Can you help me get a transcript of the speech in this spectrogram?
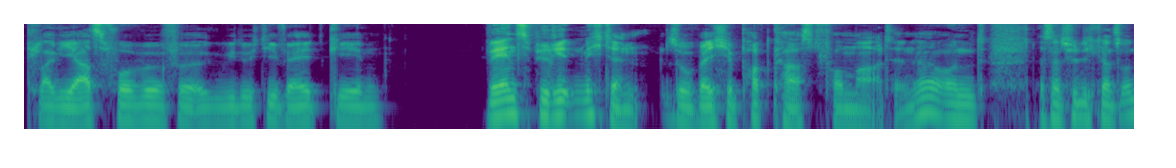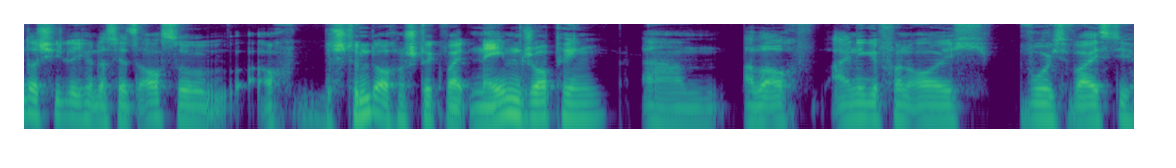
Plagiatsvorwürfe irgendwie durch die Welt gehen. Wer inspiriert mich denn? So, welche Podcast-Formate, ne? Und das ist natürlich ganz unterschiedlich und das jetzt auch so, auch bestimmt auch ein Stück weit Name-Dropping. Ähm, aber auch einige von euch, wo ich weiß, die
